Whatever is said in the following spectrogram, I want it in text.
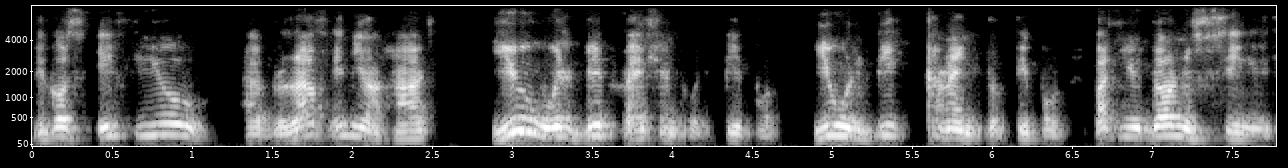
Because if you have love in your heart, you will be patient with people. You will be kind to people, but you don't see it.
